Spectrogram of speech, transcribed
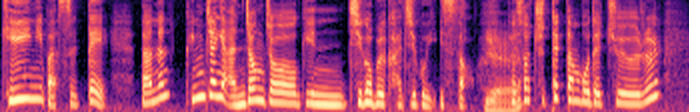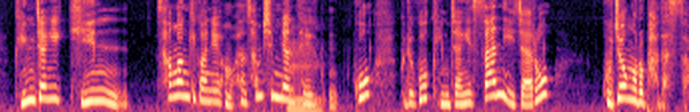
개인이 봤을 때 나는 굉장히 안정적인 직업을 가지고 있어. 예. 그래서 주택담보대출을 굉장히 긴 상환 기간이 한 30년 음. 되고, 그리고 굉장히 싼 이자로 고정으로 받았어.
